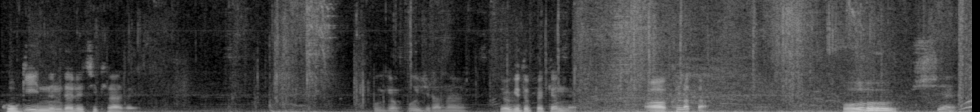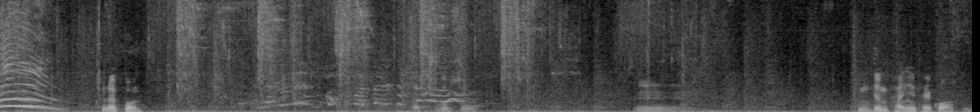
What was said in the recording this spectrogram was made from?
고기 있는 데를 지켜야 돼. 고기가 보이질 않아요. 여기도 뺏겼네. 아 큰일났다. 오우 쉣. 큰일날 나 죽었어요. 음. 힘든 판이 될 것 같군.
